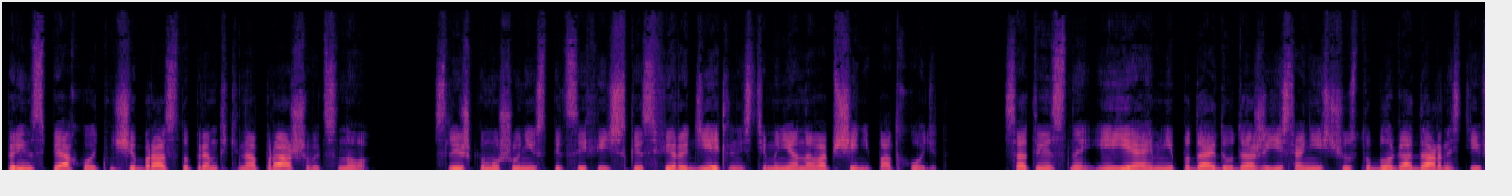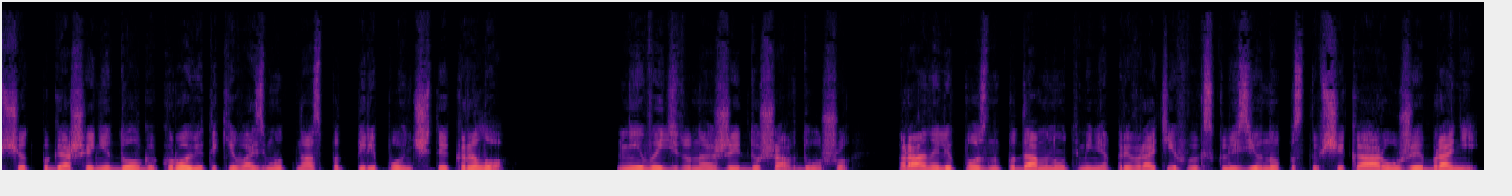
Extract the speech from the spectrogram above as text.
В принципе, охотничье братство прям-таки напрашивается, но слишком уж у них специфическая сфера деятельности, мне она вообще не подходит. Соответственно, и я им не подойду, даже если они из чувства благодарности и в счет погашения долга крови таки возьмут нас под перепончатое крыло. Не выйдет у нас жить душа в душу. Рано или поздно подомнут меня, превратив в эксклюзивного поставщика оружия и брони.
